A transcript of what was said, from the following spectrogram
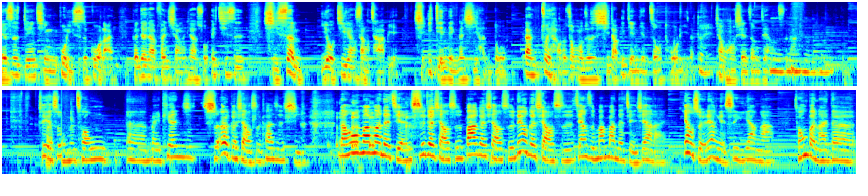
也是今天请护理师过来跟大家分享一下，说，哎、欸，其实洗肾也有剂量上的差别，洗一点点跟洗很多，但最好的状况就是洗到一点点之后脱离了。对，像黄先生这样子的。嗯嗯嗯，这也是我们从呃每天十二个小时开始洗，然后慢慢的减十个小时、八个小时、六个小时，这样子慢慢的减下来。药水量也是一样啊，从本来的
